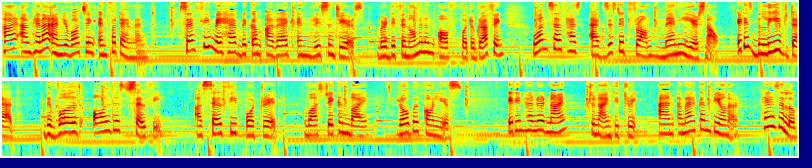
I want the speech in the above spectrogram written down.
Hi, I'm Hina and you're watching Infotainment. Selfie may have become a rag in recent years, but the phenomenon of photographing oneself has existed from many years now. It is believed that the world's oldest selfie, a selfie portrait, was taken by Robert Cornelius, 1809 to 93, an American pioneer. Here is a look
